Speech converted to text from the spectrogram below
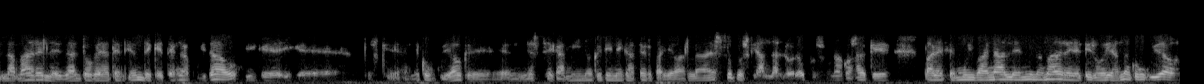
la madre le da el toque de atención de que tenga cuidado y que, pues que ande con cuidado, que en este camino que tiene que hacer para llevarla a esto, pues que anda el loro. Pues una cosa que parece muy banal en una madre decir, oye, anda con cuidado,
